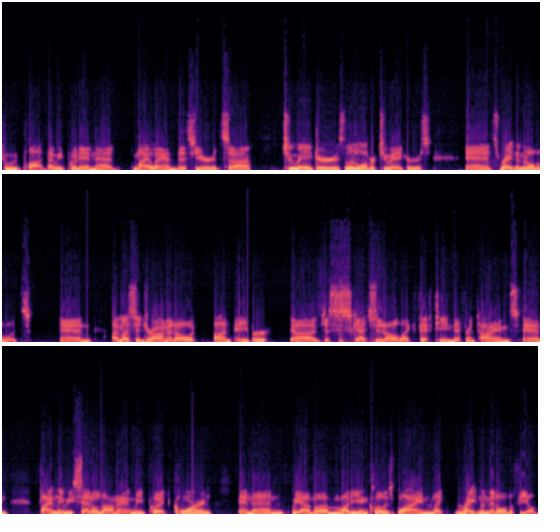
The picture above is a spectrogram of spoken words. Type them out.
food plot that we put in at my land this year. It's uh, two acres, a little over two acres, and it's right in the middle of the woods. And I must have drawn it out on paper, uh, just sketched it out like 15 different times. And finally, we settled on it and we put corn, and then we have a muddy enclosed blind like right in the middle of the field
